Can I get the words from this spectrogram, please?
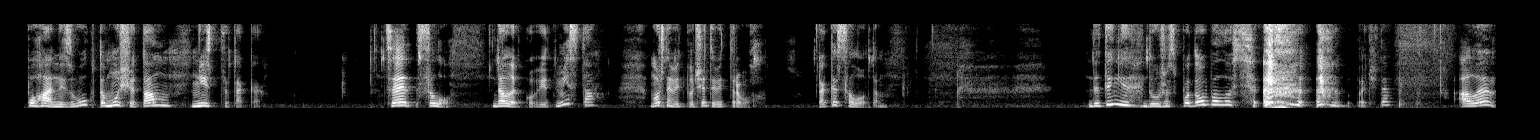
поганий звук, тому що там місце таке. Це село. Далеко від міста, можна відпочити від тривог. Таке село там. Дитині дуже сподобалось, бачите, але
